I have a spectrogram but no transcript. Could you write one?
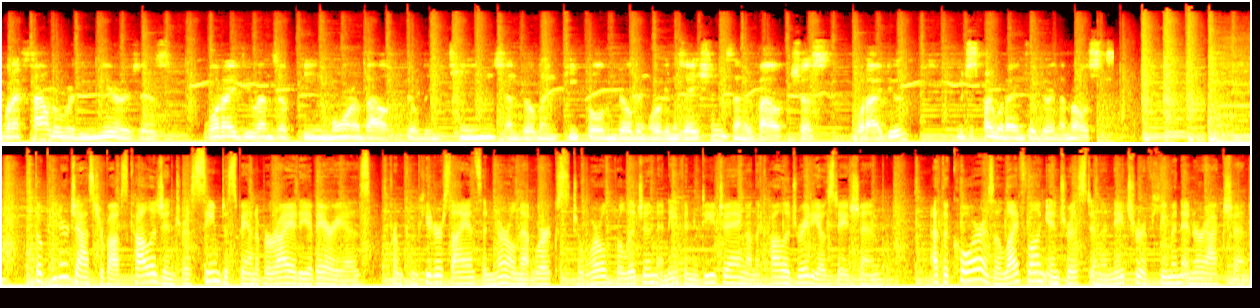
what I've found over the years is what I do ends up being more about building teams and building people and building organizations than about just what I do, which is probably what I enjoy doing the most. Though Peter Jastreboff's college interests seem to span a variety of areas, from computer science and neural networks to world religion and even DJing on the college radio station, at the core is a lifelong interest in the nature of human interaction.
